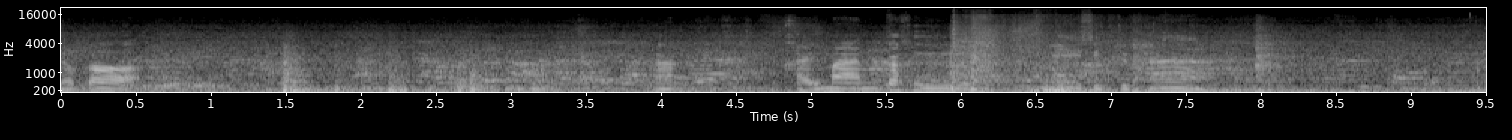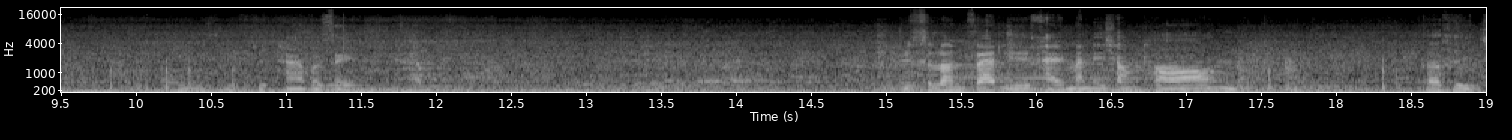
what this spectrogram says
แล้วก็อะไขมันก็คือ 20.5 20.5เปอร์เซ็นต์นะครับวิสลอนแฟตหรือไขมันในช่องท้อง ก็คือ 7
